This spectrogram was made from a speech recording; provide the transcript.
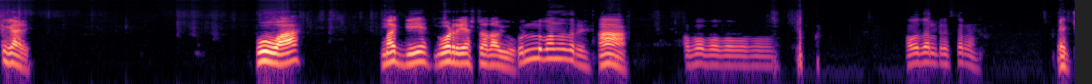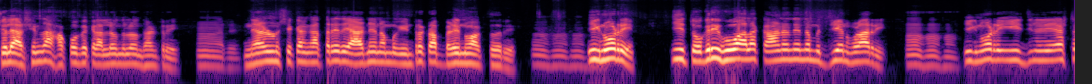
ಈಗ ರೀ. ಹೂವ ಮಗ್ಗಿ ನೋಡ್ರಿ ಎಷ್ಟ್ ಅದಾವ ಇವು. ಫುಲ್ ಬಂದದ್ರಿ? ಹಾ. ಅಬ್ಬಬ್ಬಬ್ಬಬ್ಬ. ಹೌದಲ್ರಿ ಸರ್? ಆಕ್ಚುಲಿ ಅರ್ಶಿನ್ದಾಗ ಹಾಕೋಬೇಕ್ರಿ ಅಲ್ಲೇ ಒಂದ್ ಒಂದ್ ಹಂಟ್ರಿ. ಹ್ಮ್ ರೀ. ನೆರಳು ಸಿಕ್ಕಂಗ ಆತ್ರಿ ಇದು ಎರಡನೇ ನಮ್ಗೆ ಇಂಟರ್ ಕ್ರಾಪ್ ಬೆಳೆನೂ ಆಗ್ತದ್ರಿ. ಹ್ಮ್ ಹ್ಮ್ ಹ್ಮ್. ಈಗ ನೋಡ್ರಿ ಈ ತೊಗರಿ ಹೂವ ಅಲ್ಲ ಕಾರಣನೇ ನಮ್ ಜೇನ್ ಹುಳ ರೀ. ಹ್ಮ್ ಹ್ಮ್ ಹ್ಮ್. ಈಗ ನೋಡ್ರಿ ಈ ಜಿ- ಎಷ್ಟ್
